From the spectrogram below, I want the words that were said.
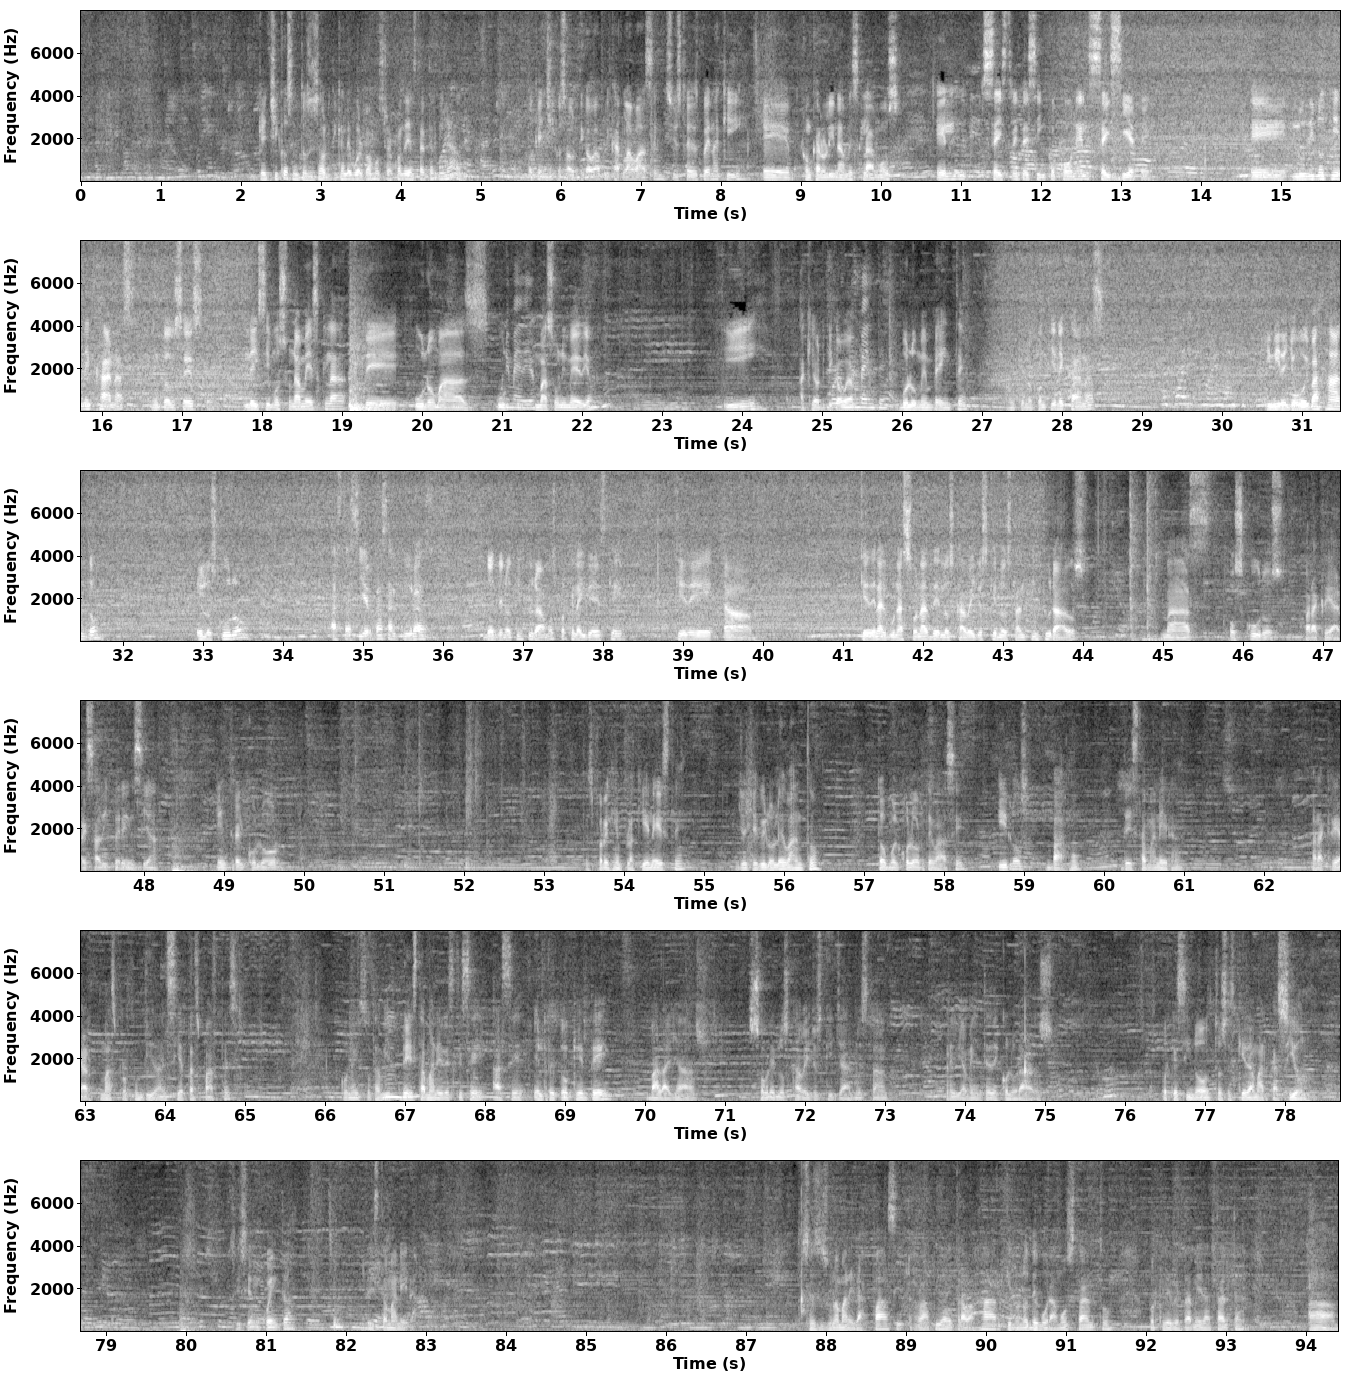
Ok chicos, entonces ahorita les vuelvo a mostrar cuando ya está terminado. Ok chicos, ahorita voy a aplicar la base. Si ustedes ven aquí, eh, con Carolina mezclamos el 635 con el 67. Eh, Ludi no tiene canas, entonces le hicimos una mezcla de uno más un, y medio. más uno y medio. Y aquí ahorita voy a 20. volumen 20, aunque no contiene canas. Y mire, yo voy bajando el oscuro hasta ciertas alturas donde no tinturamos porque la idea es que quede uh, queden algunas zonas de los cabellos que no están tinturados más oscuros para crear esa diferencia entre el color. Entonces, por ejemplo, aquí en este, yo llego y lo levanto, tomo el color de base y los bajo de esta manera para crear más profundidad en ciertas partes. Con esto también, de esta manera es que se hace el retoque de balayage sobre los cabellos que ya no están previamente decolorados porque si no, entonces queda marcación. si se dan cuenta, de esta manera. Entonces es una manera fácil, rápida de trabajar, que no nos demoramos tanto, porque de verdad me da tanta ah,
